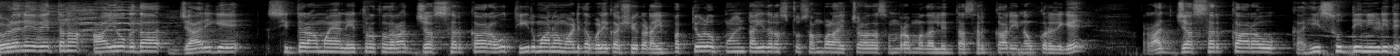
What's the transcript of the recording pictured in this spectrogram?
ಏಳನೇ ವೇತನ ಆಯೋಗದ ಜಾರಿಗೆ ಸಿದ್ದರಾಮಯ್ಯ ನೇತೃತ್ವದ ರಾಜ್ಯ ಸರ್ಕಾರವು ತೀರ್ಮಾನ ಮಾಡಿದ ಬಳಿಕ ಶೇಕಡ ಇಪ್ಪತ್ತೇಳು ಪಾಯಿಂಟ್ ಐದರಷ್ಟು ಸಂಬಳ ಹೆಚ್ಚಳದ ಸಂಭ್ರಮದಲ್ಲಿದ್ದ ಸರ್ಕಾರಿ ನೌಕರರಿಗೆ ರಾಜ್ಯ ಸರ್ಕಾರವು ಕಹಿ ಸುದ್ದಿ ನೀಡಿದೆ.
